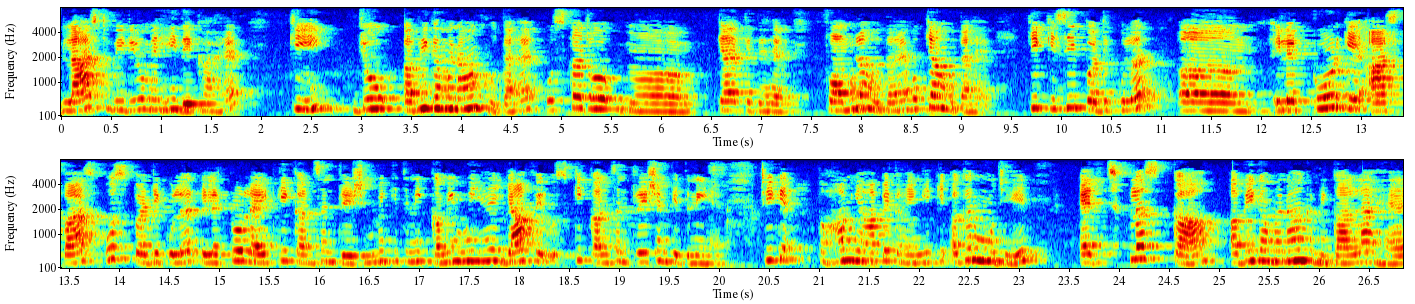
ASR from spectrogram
लास्ट वीडियो में ही देखा है कि जो अभिगमनांक होता है उसका जो आ, क्या कहते हैं फॉर्मूला होता है वो क्या होता है? कि किसी पर्टिकुलर इलेक्ट्रोड के आसपास उस पर्टिकुलर इलेक्ट्रोलाइट की कंसंट्रेशन में कितनी कमी हुई है या फिर उसकी कंसंट्रेशन कितनी है? ठीक है? तो हम यहाँ पे कहेंगे कि अगर मुझे H प्लस का अभिगमनांक निकालना है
